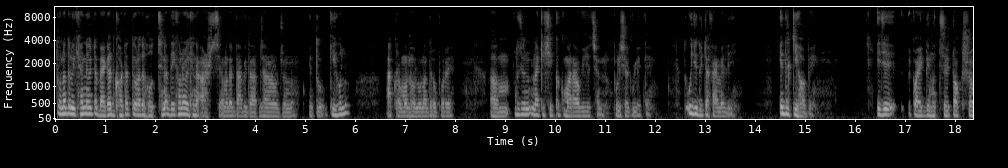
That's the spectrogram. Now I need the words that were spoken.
তো ওনাদের ওইখানে ওইটা ব্যাঘাত ঘটাতে ওনাদের হচ্ছে না, দেখে ওনারা ওইখানে আসছে ওনাদের দাবি জানানোর জন্য। কিন্তু কি হলো? আক্রমণ হলো ওনাদের ওপরে দুজন নাকি শিক্ষক মারাও গিয়েছেন পুলিশের গুলিতে। তো ওই যে দুইটা ফ্যামিলি এদের কি হবে? এই যে কয়েকদিন হচ্ছে টক শো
